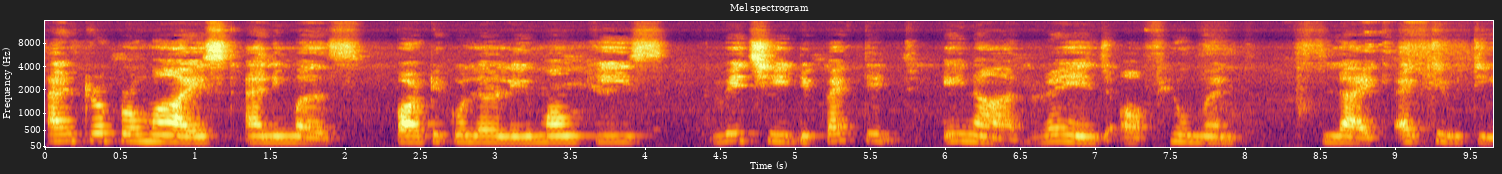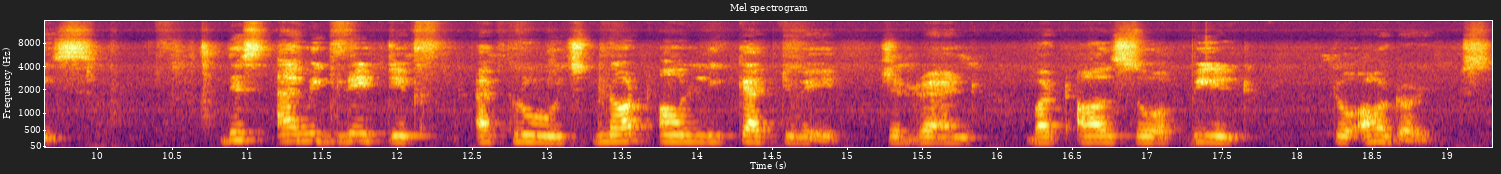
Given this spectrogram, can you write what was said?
anthropomorphized animals, particularly monkeys, which he depicted in a range of human-like activities. This imaginative approach not only captivated children but also appealed to adults.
